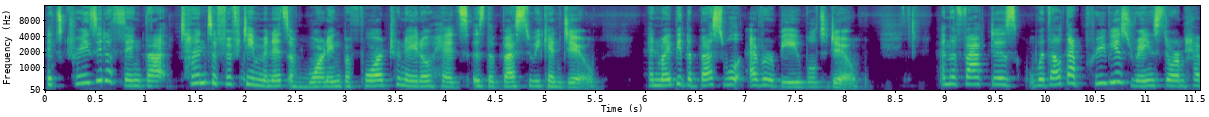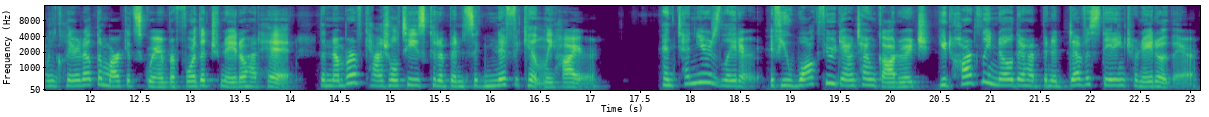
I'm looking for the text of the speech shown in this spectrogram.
It's crazy to think that 10 to 15 minutes of warning before a tornado hits is the best we can do, and might be the best we'll ever be able to do. And the fact is, without that previous rainstorm having cleared out the market square before the tornado had hit, the number of casualties could have been significantly higher. And 10 years later, if you walk through downtown Goderich, you'd hardly know there had been a devastating tornado there.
